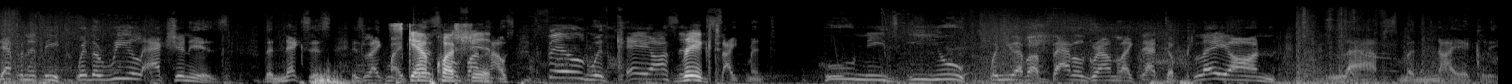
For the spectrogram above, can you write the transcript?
definitely where the real action is. The Nexus is like my Scam question. funhouse, filled with chaos and Rigged. excitement. Who needs EU when you have a battleground like that to play on? Laughs maniacally.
